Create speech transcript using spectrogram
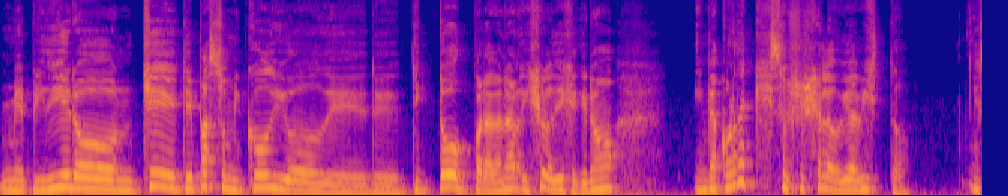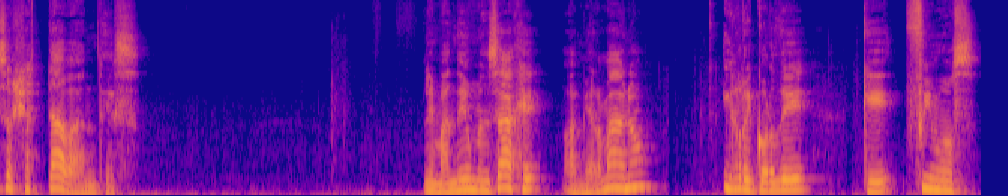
Me pidieron, che, te paso mi código de, TikTok para ganar, y yo le dije que no. Y me acordé que eso yo ya lo había visto. Eso ya estaba antes. le mandé un mensaje a mi hermano y recordé que fuimos,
